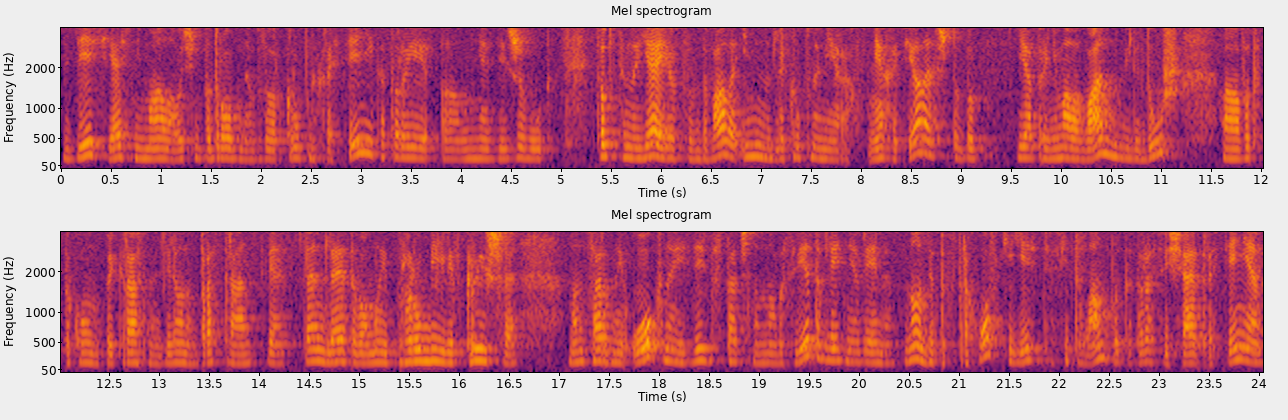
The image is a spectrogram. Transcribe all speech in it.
Здесь я снимала очень подробный обзор крупных растений, которые э, у меня здесь живут. Собственно, я ее создавала именно для крупномеров. Мне хотелось, чтобы я принимала ванну или душ э, вот в таком прекрасном зеленом пространстве. Специально для этого мы прорубили в крыше мансардные окна, и здесь достаточно много света в летнее время, но для подстраховки есть фитолампы, которые освещают растения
